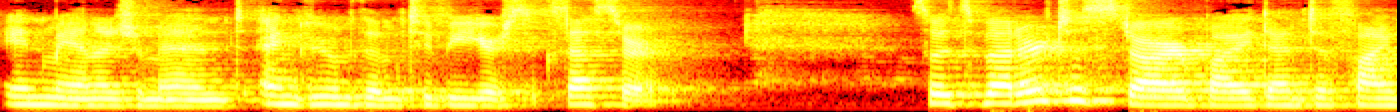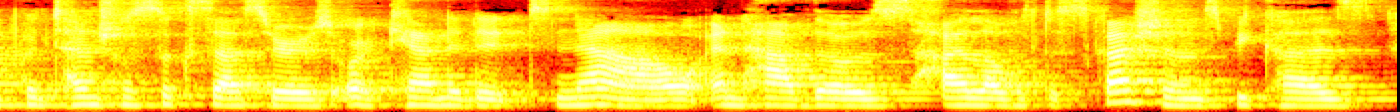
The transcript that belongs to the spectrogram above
in management and groom them to be your successor. So it's better to start by identifying potential successors or candidates now and have those high level discussions because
